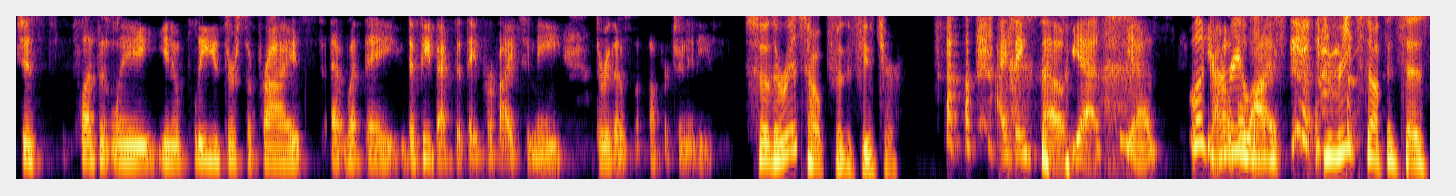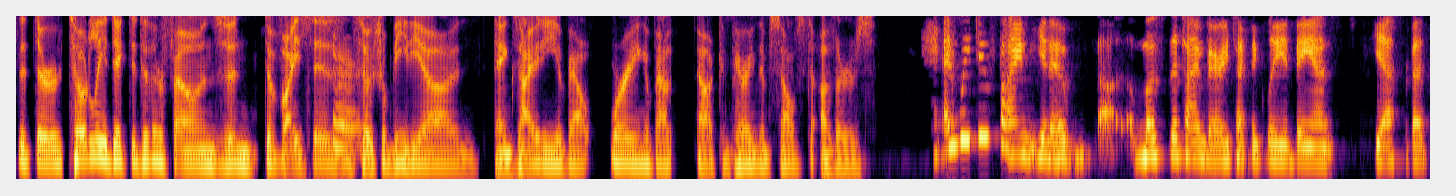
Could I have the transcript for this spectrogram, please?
just pleasantly, you know, pleased or surprised at what they, the feedback that they provide to me through those opportunities. So there is hope for the future. I think so. Yes. Yes. Look, Keep I read a lot of, you read stuff that says that they're totally addicted to their phones and devices sure. and social media and anxiety about worrying about uh, comparing themselves to others. And we do find, you know, uh, most of the time very technically advanced. Yes. But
